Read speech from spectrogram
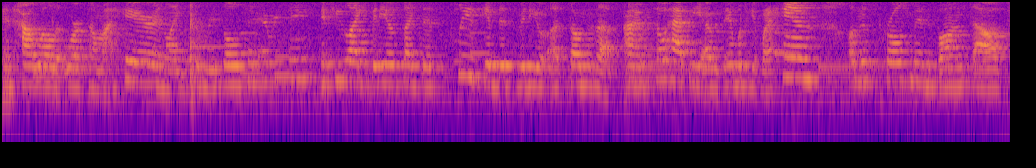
and how well it worked on my hair and like the results and everything. If you like videos like this, please give this video a thumbs up. I am so happy I was able to get my hands on this Curlsmith Bond Salve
